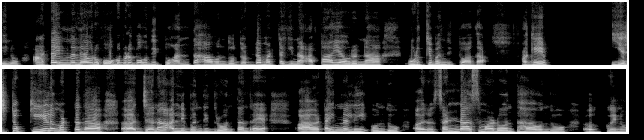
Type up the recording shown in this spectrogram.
ಏನು ಆ ಟೈಮ್ ನಲ್ಲೇ ಅವರು ಹೋಗ್ಬಿಡಬಹುದಿತ್ತು. ಅಂತಹ ಒಂದು ದೊಡ್ಡ ಮಟ್ಟಗಿನ ಅಪಾಯ ಅವರನ್ನ ಹುಡುಕಿ ಬಂದಿತ್ತು ಆಗ. ಹಾಗೆ ಎಷ್ಟು ಕೀಳು ಮಟ್ಟದ ಜನ ಅಲ್ಲಿ ಬಂದಿದ್ರು ಅಂತಂದ್ರೆ, ಆ ಟೈಮ್ನಲ್ಲಿ ಒಂದು ಸಂಡಾಸ್ ಮಾಡುವಂತಹ ಒಂದು ಏನು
